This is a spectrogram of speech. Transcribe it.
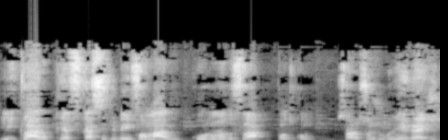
E claro, quer ficar sempre bem informado, colunadofla.com. Saudações rubro-negras.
